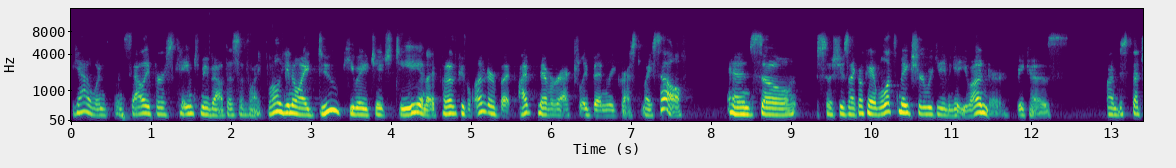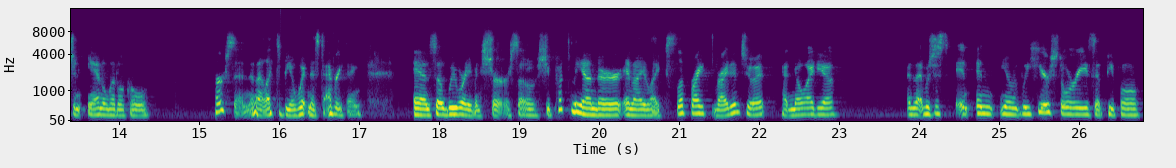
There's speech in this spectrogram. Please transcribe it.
yeah, when when Sally first came to me about this, I was like, well, you know, I do QHHT and I put other people under, but I've never actually been regressed myself. And so, so she's like, okay, well, let's make sure we can even get you under because I'm just such an analytical person and I like to be a witness to everything. And so we weren't even sure. So she puts me under and I like slip right right into it. Had no idea. And that was just and, and you know, we hear stories that people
